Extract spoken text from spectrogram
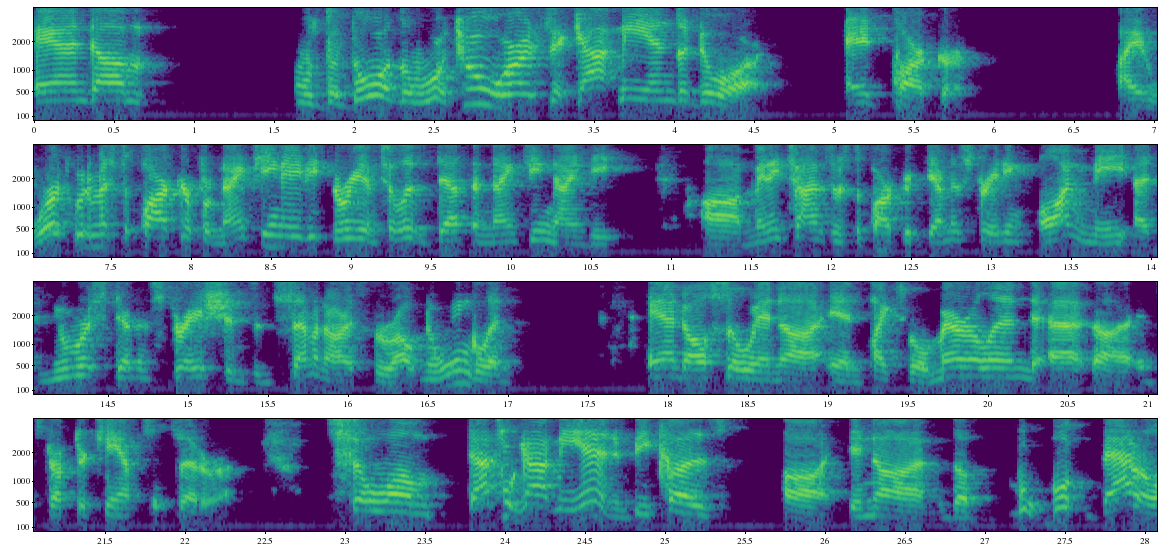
And um, the door, the two words that got me in the door, Ed Parker. I had worked with Mr. Parker from 1983 until his death in 1990. Uh, many times, Mr. Parker demonstrating on me at numerous demonstrations and seminars throughout New England, and also in uh, in Pikesville, Maryland, at uh, instructor camps, etc. So um, that's what got me in because uh, in uh, the book Battle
